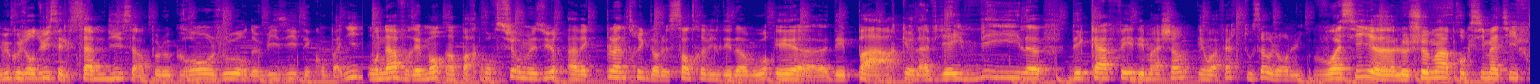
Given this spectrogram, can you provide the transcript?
et vu qu'aujourd'hui c'est le samedi, c'est un peu le grand jour de visite et compagnie, on a vraiment un parcours sur mesure avec plein de trucs dans le centre-ville d'Édimbourg et euh, des parcs, la vieille ville, des cafés, des machins et on va faire tout ça aujourd'hui. Voici euh, le chemin approximatif.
